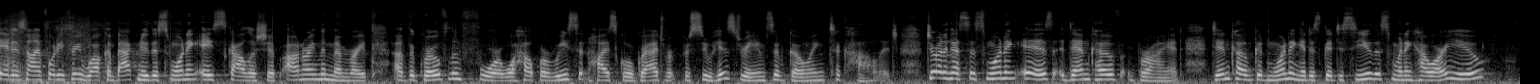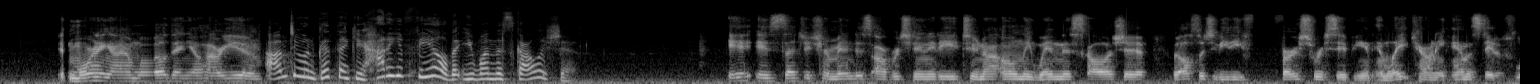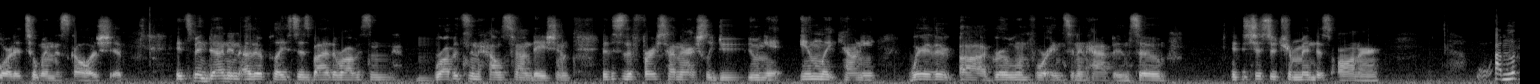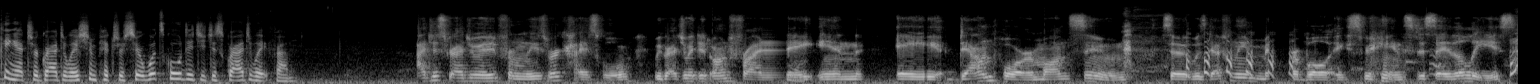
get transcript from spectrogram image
It is 943. Welcome back. New this morning, a scholarship honoring the memory of the Groveland Four will help a recent high school graduate pursue his dreams of going to college. Joining us this morning is Dencov Bryant. Dencov, good morning. It is good to see you this morning. How are you? Good morning. I am well, Danielle. How are you? I'm doing good, thank you. How do you feel that you won the scholarship? It is such a tremendous opportunity to not only win this scholarship, but also to be the first recipient in Lake County and the state of Florida to win the scholarship. It's been done in other places by the Robinson Robinson House Foundation, but this is the first time they're actually doing it in Lake County where the uh, Groveland 4 incident happened. So it's just a tremendous honor. I'm looking at your graduation pictures here. What school did you just graduate from? I just graduated from Leesburg High School. We graduated on Friday in a downpour monsoon. So it was definitely a memorable experience to say the least.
